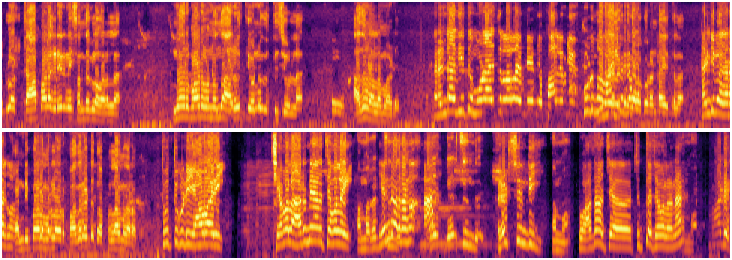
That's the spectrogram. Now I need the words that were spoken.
இவ்வளவு டாப்பான கிடையாது இன்னைக்கு சந்தைக்குள்ள வரல. இன்னொரு மாடு கொண்டு வந்து அறுபத்தி ஒண்ணு குத்துச்சு உள்ள. அதுவும் நல்ல மாடு. ரெண்டாவது ஈத்து மூணாயிரத்துல எல்லாம் எப்படி பால் எப்படி? கூடுமா? கறக்கும் ரெண்டாயிரத்துல. கண்டிப்பா கறக்கும் கண்டிப்பான முறையில ஒரு பதினெட்டு தப்பு இல்லாம கறக்கும் தூத்துக்குடி வியாபாரி. செவலை அருமையான செவலை. ஆமா என்ன சிந்து. ரகம்? ரெட்- சிந்து. ரெட் சிந்தி. ஆமா. ஓ அதான் சுத்த செவலைனா மாடு.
